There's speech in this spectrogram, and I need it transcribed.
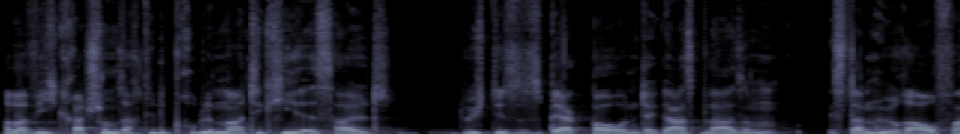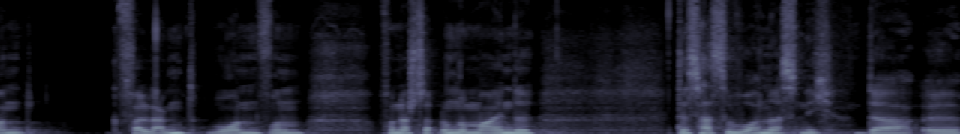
Aber wie ich gerade schon sagte, die Problematik hier ist halt durch dieses Bergbau und der Gasblase ist dann höherer Aufwand verlangt worden von, von der Stadt und Gemeinde. Das hast du woanders nicht. Da äh,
